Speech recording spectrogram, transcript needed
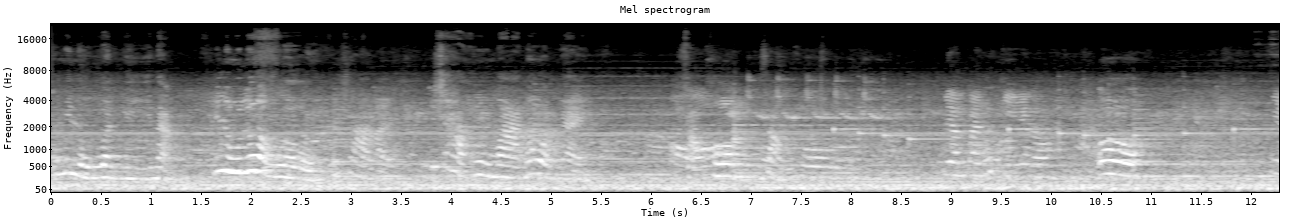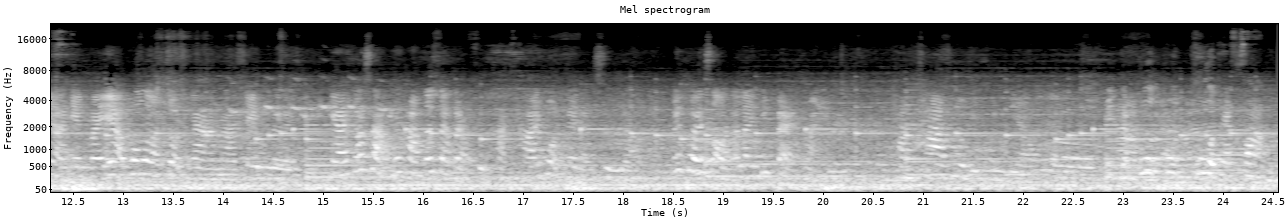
ก็ไม่รู้วันนี้น่ะ ไม่รู้เรื่องเลยวิชาอะไรวิชาครูมาโนดไง สังคม สังคม เรียนไปเมื่อกี้อะเนาะ เออ เนี่ยเห็นไหมอะพวกเราจดงานมาเต็มเลย แกก็สั่งให้ทำตั้งแต่แบบฝึกหัดท้ายบทในหนังสืออะไม่เคยสอนอะไรที่แปลกใหม่เลยทำข้าวพูดอยู่คนเดียว เออมีแต่พูดพูดพูดให้ฟังค่ะ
